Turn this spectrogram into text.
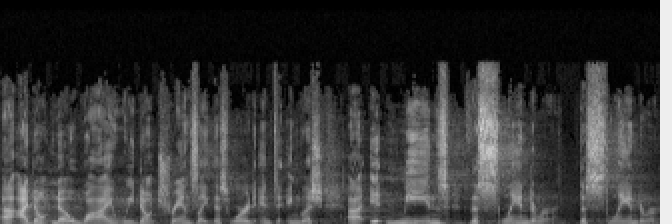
Uh, I don't know why we don't translate this word into English. Uh, it means the slanderer, the slanderer.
